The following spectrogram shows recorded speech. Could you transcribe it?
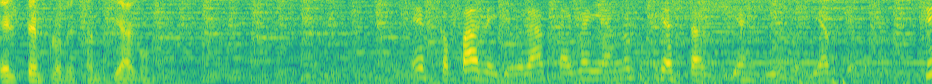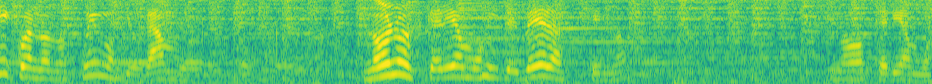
el Templo de Santiago. Es capaz de llorar, tal vez ya no, ya está bien ya, pero Sí, cuando nos fuimos lloramos. No nos queríamos ir de veras que no. No queríamos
